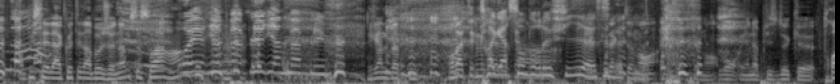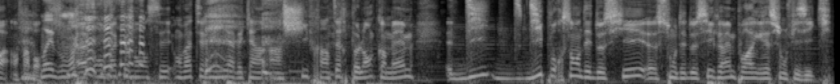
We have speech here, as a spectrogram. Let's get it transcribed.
En plus, elle est à côté d'un beau jeune homme ce soir. hein. Ouais, rien ne va plus, rien ne va plus. Rien ne va plus. On va terminer. Trois avec garçons pour deux filles, euh, Exactement. Bon, il y en a plus deux que trois. Enfin bon. Euh, on va commencer, on va terminer avec un chiffre interpellant quand même. 10, 10% des dossiers euh, sont des dossiers quand même pour agression physique.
